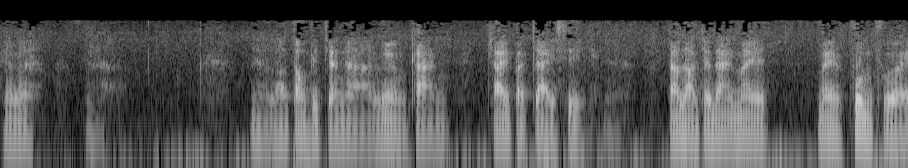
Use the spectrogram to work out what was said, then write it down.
ใช่ไหมเราต้องพิจารณาเรื่องการใช้ปัจจัยสี่แล้วเราจะได้ไม่ไม่ฟุ่มเฟือย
